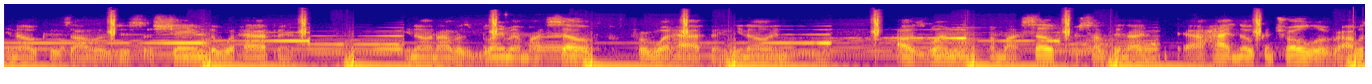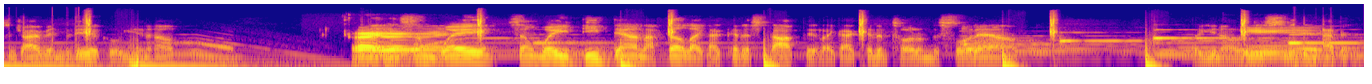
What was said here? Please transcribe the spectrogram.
you know, because I was just ashamed of what happened. You know, and I was blaming myself for what happened, you know, and I was blaming myself for something I, I had no control over. I wasn't driving the vehicle, you know. Right. But in some right. way, some way deep down, I felt like I could have stopped it. Like I could have told him to slow down. But you know, it just didn't happen.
